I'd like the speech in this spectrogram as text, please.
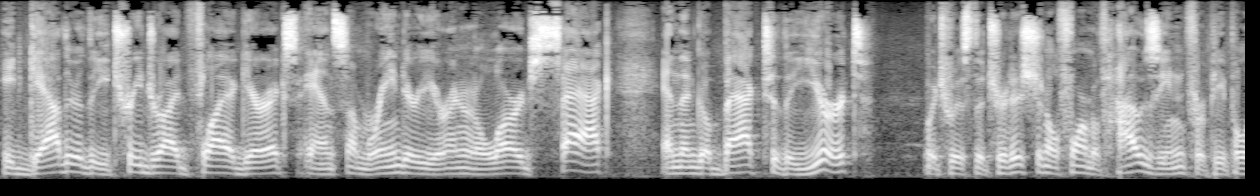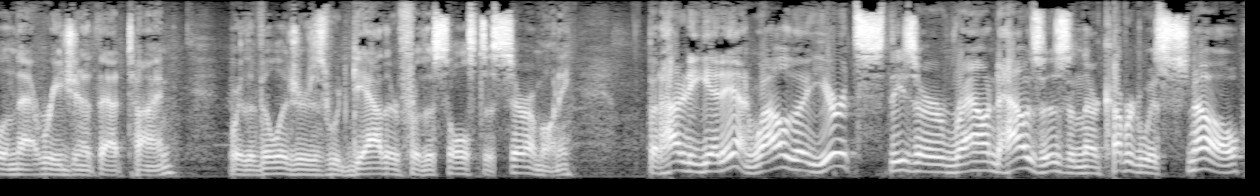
He'd gather the tree dried fly agarics and some reindeer urine in a large sack and then go back to the yurt which was the traditional form of housing for people in that region at that time, where the villagers would gather for the solstice ceremony. But how did he get in? Well, the yurts, these are round houses and they're covered with snow,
